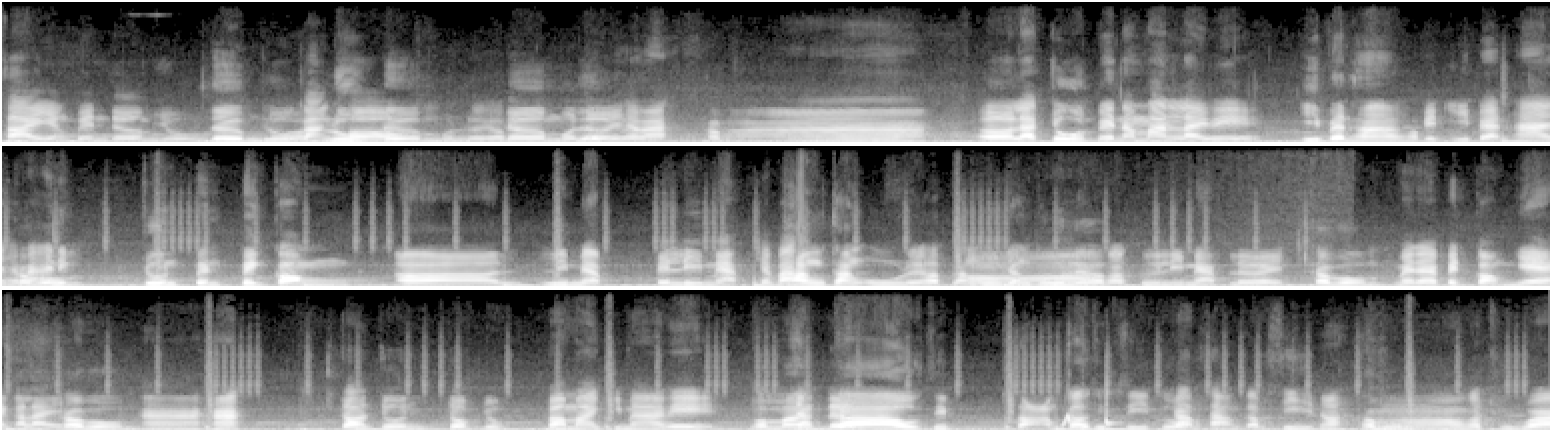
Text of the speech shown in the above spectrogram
ไส้ยังเป็นเดิมอยู่เดิมอยู่ลูกคก้ารับนลูกข้อเดิมหมดเลยครับ เดิมหมดเลยใช่ไหมครับ อ่าเออแล้วจูนเป็นน้ำมันอะไรพี่ E85 ครับ เป็น E85 ใช่ไหครัมบผม อันนี้จูนเป็นเป็นกล่องอ่ารีแมปเป็นรีแมปใช่ปะทางทางอู่เลยครับทางอู่ช่างทูนเลยครับก็คือรีแมปเลย ครับผม ไม่ได้เป็นกล่องแยกอะไรครับผม อ่าฮะ ตอนจูนจบอยู่ประมาณกี่ม้าพี่ประมาณจากเดิม93 94 ตัว เก้าสามเก้าสี่เนาะครับผม อ๋อก็ถือว่า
